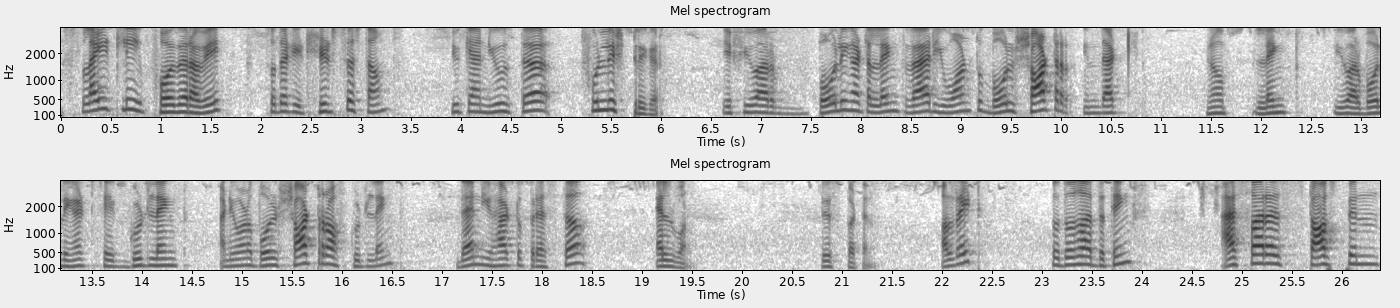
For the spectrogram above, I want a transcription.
slightly further away so that it hits the stumps you can use the fullish trigger. If you are bowling at a length where you want to bowl shorter in that you know length you are bowling at say good length and you want to bowl shorter of good length then you have to press the L1 this button. All right? So those are the things. As far as top spin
